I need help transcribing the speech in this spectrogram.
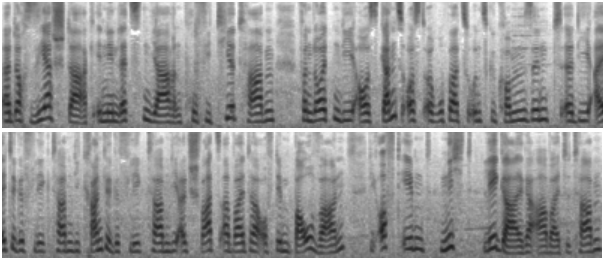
äh, doch sehr stark in den letzten Jahren profitiert haben von Leuten, die aus ganz Osteuropa zu uns gekommen sind, äh, die Alte gepflegt haben, die Kranke gepflegt haben, die als Schwarzarbeiter auf dem Bau waren, die oft eben nicht legal gearbeitet haben.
